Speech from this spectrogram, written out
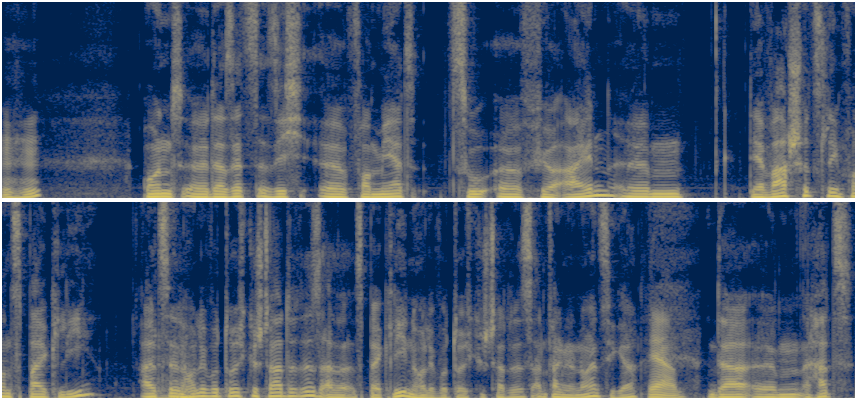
Mhm. und äh, da setzt er sich äh, vermehrt zu, äh, für ein. Ähm, der war Schützling von Spike Lee, als er in Hollywood durchgestartet ist, also als Spike Lee in Hollywood durchgestartet ist, Anfang der 90er. Ja. Da ähm, hat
